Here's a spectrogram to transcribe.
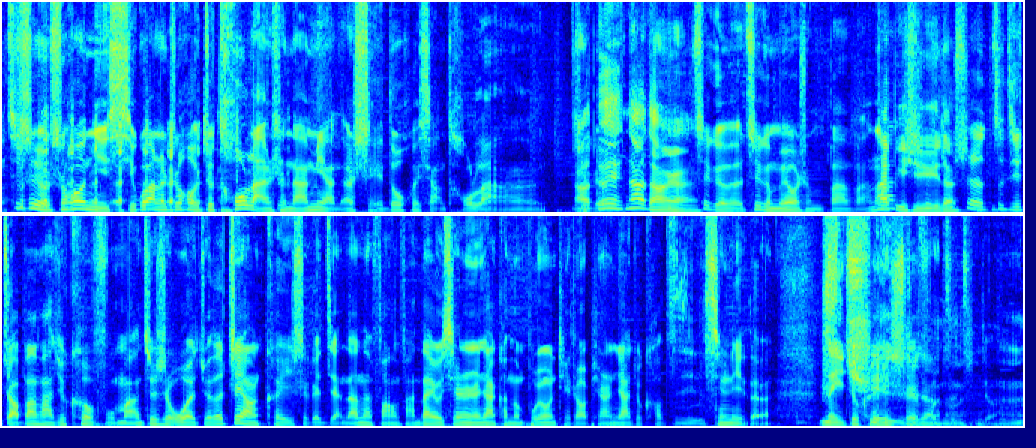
就是有时候你习惯了之后，就偷懒是难免的，谁都会想偷懒啊，对，那当然，这个这个没有什么办法，那必须的就是自己找办法去克服嘛。就是我觉得这样可以是个简单的方法，但有些人人家可能不用贴照片，人家就靠自己心里的内驱力这样服自己的东西。嗯，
